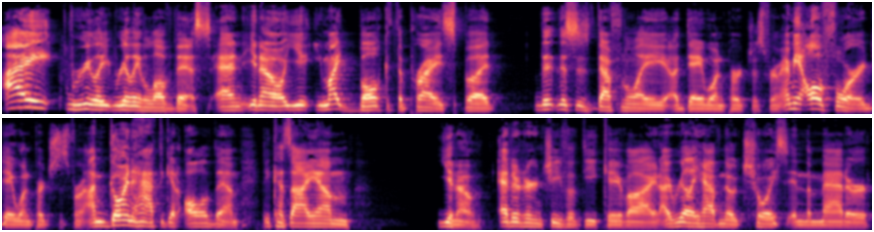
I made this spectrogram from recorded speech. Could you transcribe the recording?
I really, really love this. And, you know, you, you might bulk the price, but th- this is definitely a day one purchase for me. I mean, all four are day one purchases for me. I'm going to have to get all of them because I am, you know, editor in chief of DK Vine. I really have no choice in the matter.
